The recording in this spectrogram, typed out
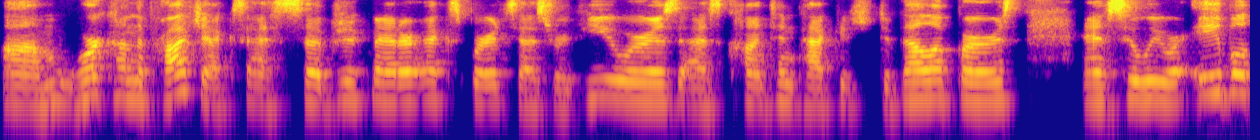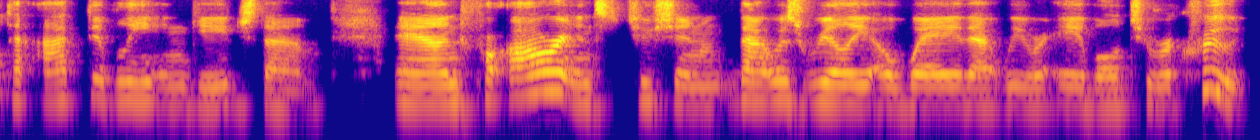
um, work on the projects as subject matter experts, as reviewers, as content package developers. And so we were able to actively engage them. And for our institution, that was really a way that we were able to recruit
